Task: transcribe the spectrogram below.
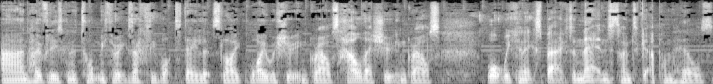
And hopefully he's going to talk me through exactly what today looks like, why we're shooting grouse, how they're shooting grouse, what we can expect. And then it's time to get up on the hills.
